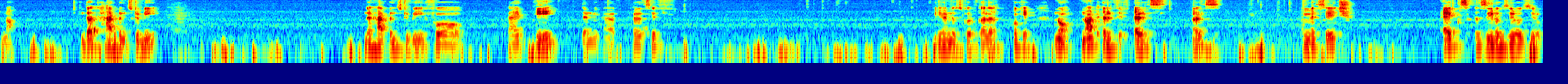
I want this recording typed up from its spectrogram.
Now that happens to be that happens to be for type A then we have else if p underscore color. Okay. No not else if else. Else? Message x000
